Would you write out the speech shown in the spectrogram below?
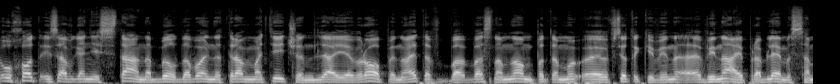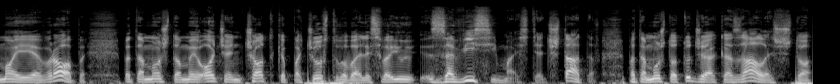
уход из Афганистана был довольно травматичен для Европы, но это в, в основном потому э, все-таки вина, вина и проблема самой Европы, потому что мы очень четко почувствовали свою зависимость зависимость от Штатов, потому что тут же оказалось, что,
